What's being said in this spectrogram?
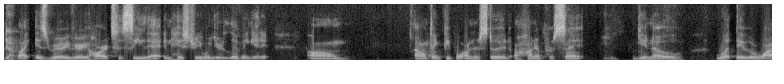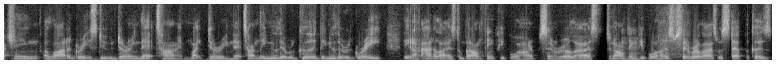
yeah like it's very very hard to see that in history when you're living in it um i don't think people understood 100% you know what they were watching a lot of greats do during that time like during that time they knew they were good they knew they were great they yeah. idolized them but i don't think people 100% realized and i don't mm-hmm. think people 100% realized with steph because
